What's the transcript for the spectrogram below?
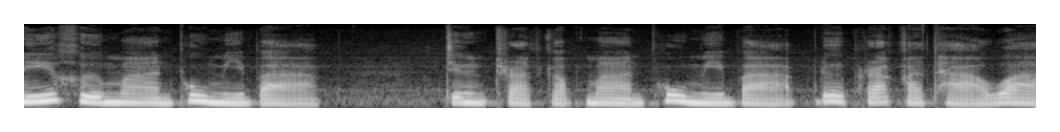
นี้คือมารผู้มีบาป จึงตรัสกับมารผู้มีบาปด้วยพระคาถาว่า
